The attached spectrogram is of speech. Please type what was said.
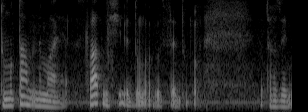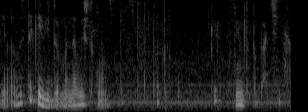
Тому там немає складнощів, я думаю, ви все думаю, зрозуміли. Ось таке відео в мене вийшло. Всім до побачення.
